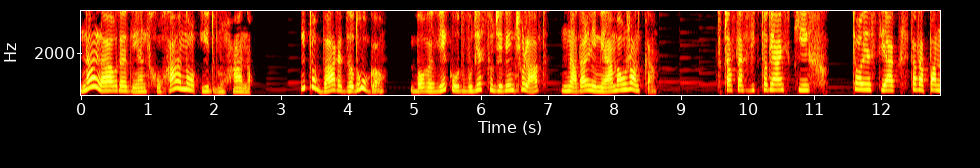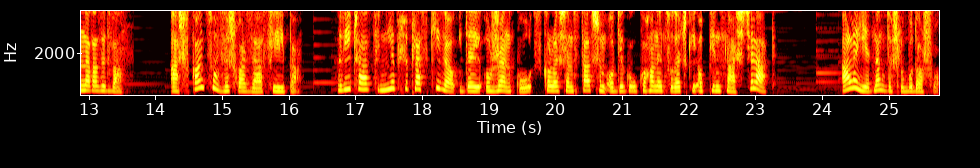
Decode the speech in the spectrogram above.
Na Laurę więc chuchano i dmuchano. I to bardzo długo, bo w wieku 29 lat nadal nie miała małżonka. W czasach wiktoriańskich to jest jak stara panna razy dwa. Aż w końcu wyszła za Filipa. Richard nie przyklaskiwał idei ożenku z kolesiem starszym od jego ukochanej córeczki o 15 lat. Ale jednak do ślubu doszło.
